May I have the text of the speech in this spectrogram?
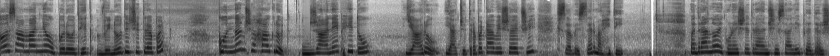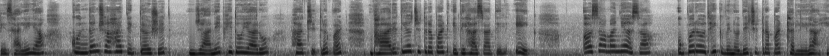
असामान्य उपरोधिक विनोदी चित्रपट कुंदन शहाकृत जाने भी दो यारो या चित्रपटाविषयीची सविस्तर माहिती. मित्रांनो एकोणीसशे त्र्याऐंशी साली प्रदर्शित झालेल्या कुंदन शहा दिग्दर्शित जाने भी दो यारो हा चित्रपट भारतीय चित्रपट इतिहासातील एक असामान्य असा उपरोधिक विनोदी चित्रपट ठरलेला आहे.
